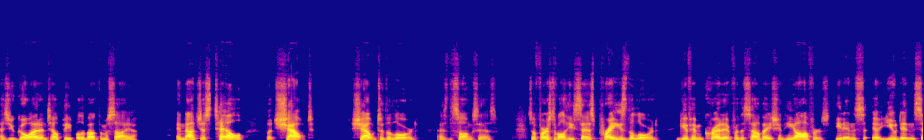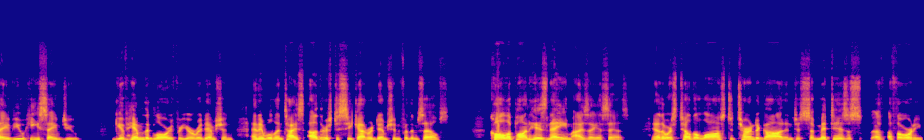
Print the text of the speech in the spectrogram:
as you go out and tell people about the Messiah. And not just tell, but shout. Shout to the Lord, as the song says. So, first of all, he says, Praise the Lord. Give him credit for the salvation he offers. He didn't, uh, you didn't save you, he saved you. Give him the glory for your redemption, and it will entice others to seek out redemption for themselves. Call upon his name, Isaiah says. In other words, tell the lost to turn to God and to submit to his uh, authority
